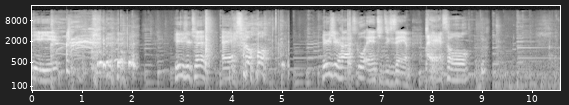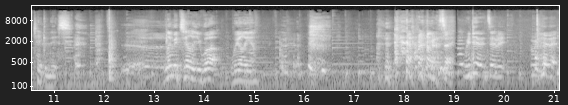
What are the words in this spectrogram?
idiot. Here's your test, asshole. Here's your high school entrance exam, asshole. Taking this. Let me tell you what, William. I'm gonna say. We did it, Timmy. We did it.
